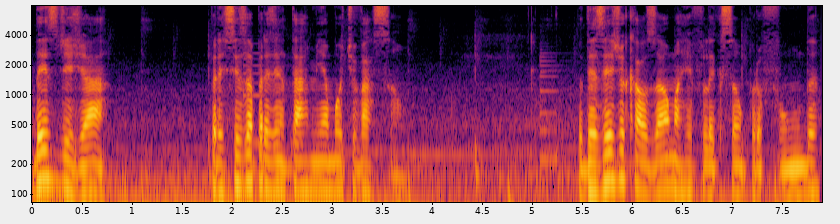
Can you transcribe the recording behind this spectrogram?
Desde já, preciso apresentar minha motivação. Eu desejo causar uma reflexão profunda,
